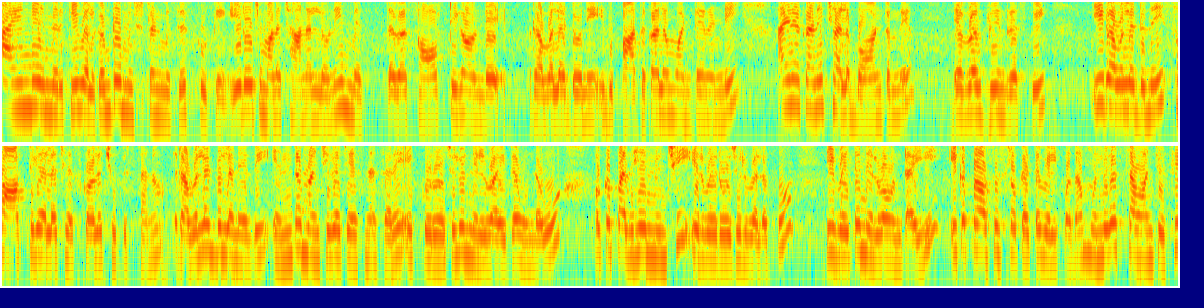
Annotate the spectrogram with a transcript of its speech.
హాయ్ అండి అందరికీ. Welcome to mister and missus cooking ఈరోజు మన ఛానల్లోని మెత్తగా సాఫ్ట్గా ఉండే రవ్వ లడ్డూని ఇది పాతకాలం వంటేనండి. అయినా కానీ చాలా బాగుంటుంది. ఎవర్ గ్రీన్ రెసిపీ ఈ రవ్వ లడ్డుని సాఫ్ట్గా ఎలా చేసుకోవాలో చూపిస్తాను. రవ్వ లడ్డులు అనేది ఎంత మంచిగా చేసినా సరే ఎక్కువ రోజులు నిల్వ అయితే ఉండవు. ఒక పదిహేను నుంచి ఇరవై రోజుల వరకు ఇవైతే నిల్వ ఉంటాయి. ఇక ప్రాసెస్లోకి అయితే వెళ్ళిపోదాం. ముందుగా స్టవ్ ఆన్ చేసి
